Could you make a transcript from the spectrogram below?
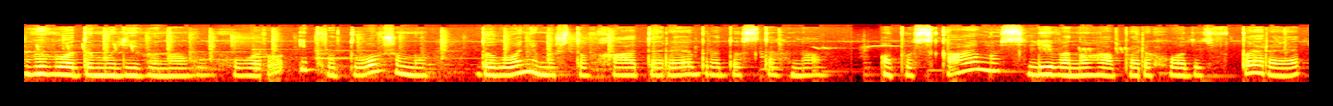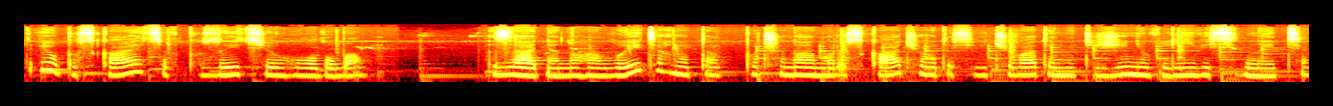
Виводимо ліву ногу вгору і продовжимо долонями штовхати ребра до стегна. Опускаємось, ліва нога переходить вперед і опускається в позицію голуба. Задня нога витягнута, починаємо розкачуватись і відчувати натяжіння в лівій сідниці.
